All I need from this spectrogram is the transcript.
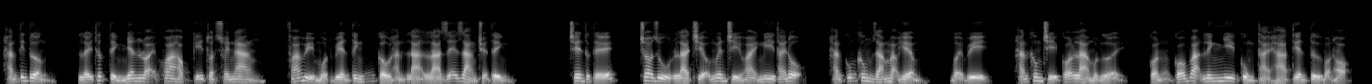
hắn tin tưởng, lấy thức tỉnh nhân loại khoa học kỹ thuật xoay ngang, phá hủy một viên tinh cầu hẳn là là dễ dàng chuyện tình. Trên thực tế, cho dù là triệu nguyên trì hoài nghi thái độ, hắn cũng không dám mạo hiểm, bởi vì, hắn không chỉ có là một người còn có vạn linh nhi cùng thải hà tiên tử bọn họ.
